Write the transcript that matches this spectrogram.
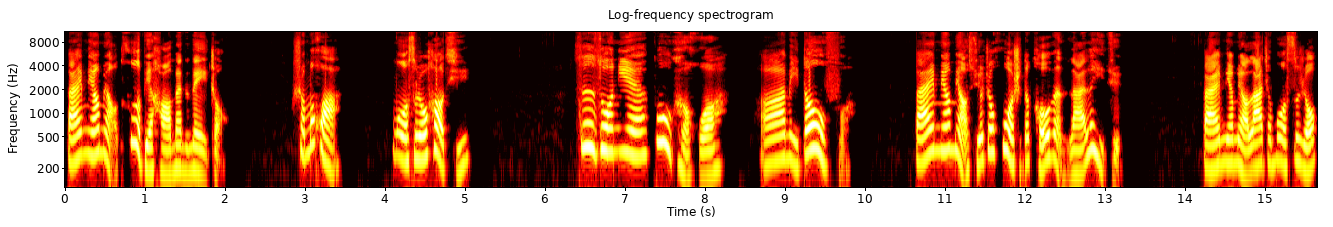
白淼淼特别豪迈的那一种。什么话？莫思柔好奇：“自作孽不可活，阿弥豆腐。”白淼淼学着祸水的口吻来了一句。白淼淼拉着莫思柔，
